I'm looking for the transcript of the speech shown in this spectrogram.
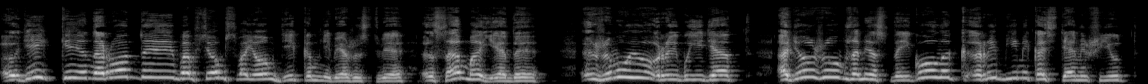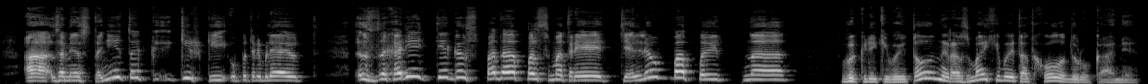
«Дикие народы во всем своем диком невежестве, самоеды, живую рыбу едят, одежу взаместо иголок рыбьими костями шьют, а за место ниток кишки употребляют. Заходите, господа, посмотреть, любопытно! — выкрикивает он и размахивает от холода руками.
